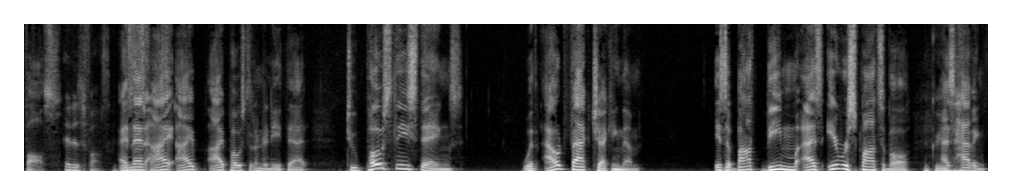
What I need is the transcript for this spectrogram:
false. It is false. and then I, I I posted underneath that to post these things without fact checking them is about the as irresponsible Agreed. as having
